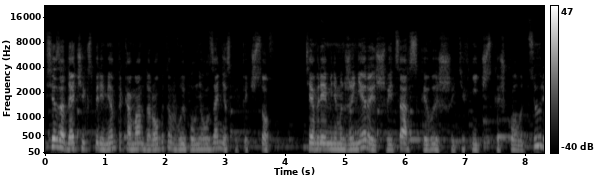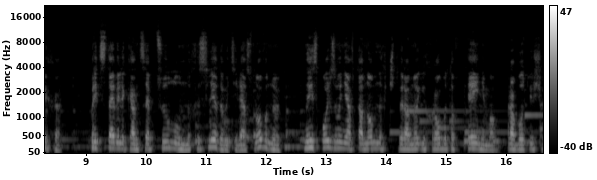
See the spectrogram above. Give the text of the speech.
Все задачи эксперимента команда роботов выполнила за несколько часов. Тем временем инженеры из швейцарской высшей технической школы Цюриха представили концепцию лунных исследователей, основанную на использовании автономных четвероногих роботов Animal, работающих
